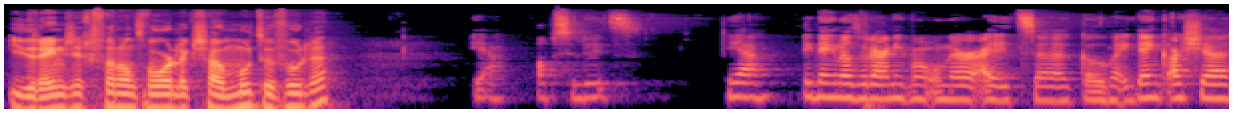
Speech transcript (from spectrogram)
iedereen zich verantwoordelijk zou moeten voelen? Ja, absoluut. Ja, ik denk dat we daar niet meer onderuit uh, komen. Ik denk als je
